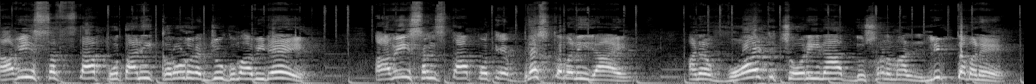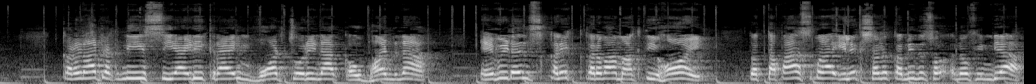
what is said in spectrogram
આવી સંસ્થા પોતાની કરોડરજ્જુ ગુમાવી દે. આવી સંસ્થા પોતે ભ્રષ્ટ બની જાય. અને વોટ ચોરીના દૂષણમાં લિપ્ત બને. કર્ણાટકની સીઆઈડી ક્રાઇમ વોટ ચોરીના કૌભાંડના એવિડન્સ કલેક્ટ કરવા માંગતી હોય તો તપાસમાં election commission of India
